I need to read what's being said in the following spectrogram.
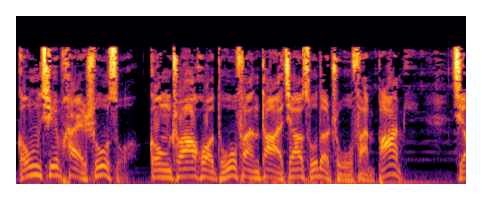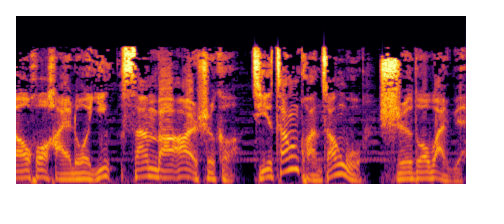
工区派出所共抓获毒贩大家族的主犯八名，缴获海洛因三百二十克及赃款赃物十多万元。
